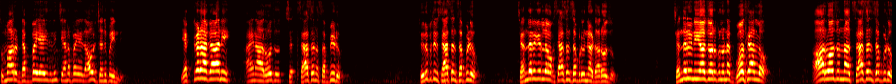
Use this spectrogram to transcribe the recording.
సుమారు డెబ్బై ఐదు నుంచి ఎనభై ఐదు ఆవులు చనిపోయింది. ఎక్కడా కానీ ఆయన ఆ రోజు శ- శాసనసభ్యుడు తిరుపతికి శాసనసభ్యుడు చంద్రగిరిలో ఒక శాసనసభ్యుడు ఉన్నాడు ఆ రోజు. చంద్రగిరి నియోజకవర్గంలో ఉన్న గోశాల్లో ఆ రోజున్న శాసనసభ్యుడు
